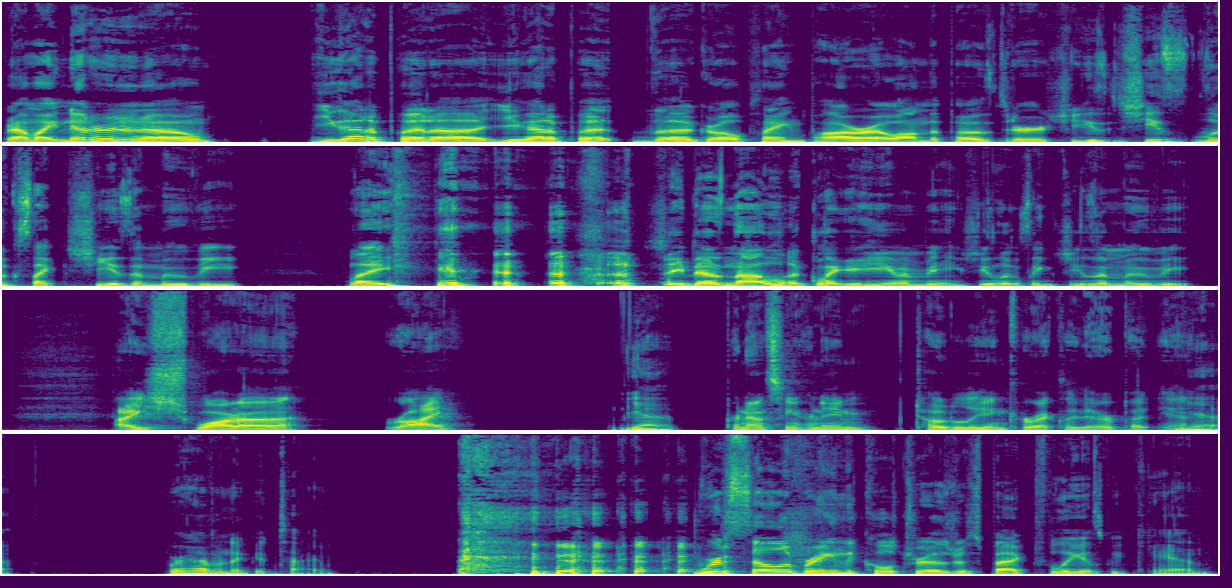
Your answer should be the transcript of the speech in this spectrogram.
But I'm like, no, no, no, no. You gotta put uh, you gotta put the girl playing Paro on the poster. She's she's looks like she is a movie. Like she does not look like a human being. She looks like she's a movie. Aishwara Rai, Yeah, pronouncing her name totally incorrectly there, but yeah. yeah. We're having a good time. We're celebrating the culture as respectfully as we can.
